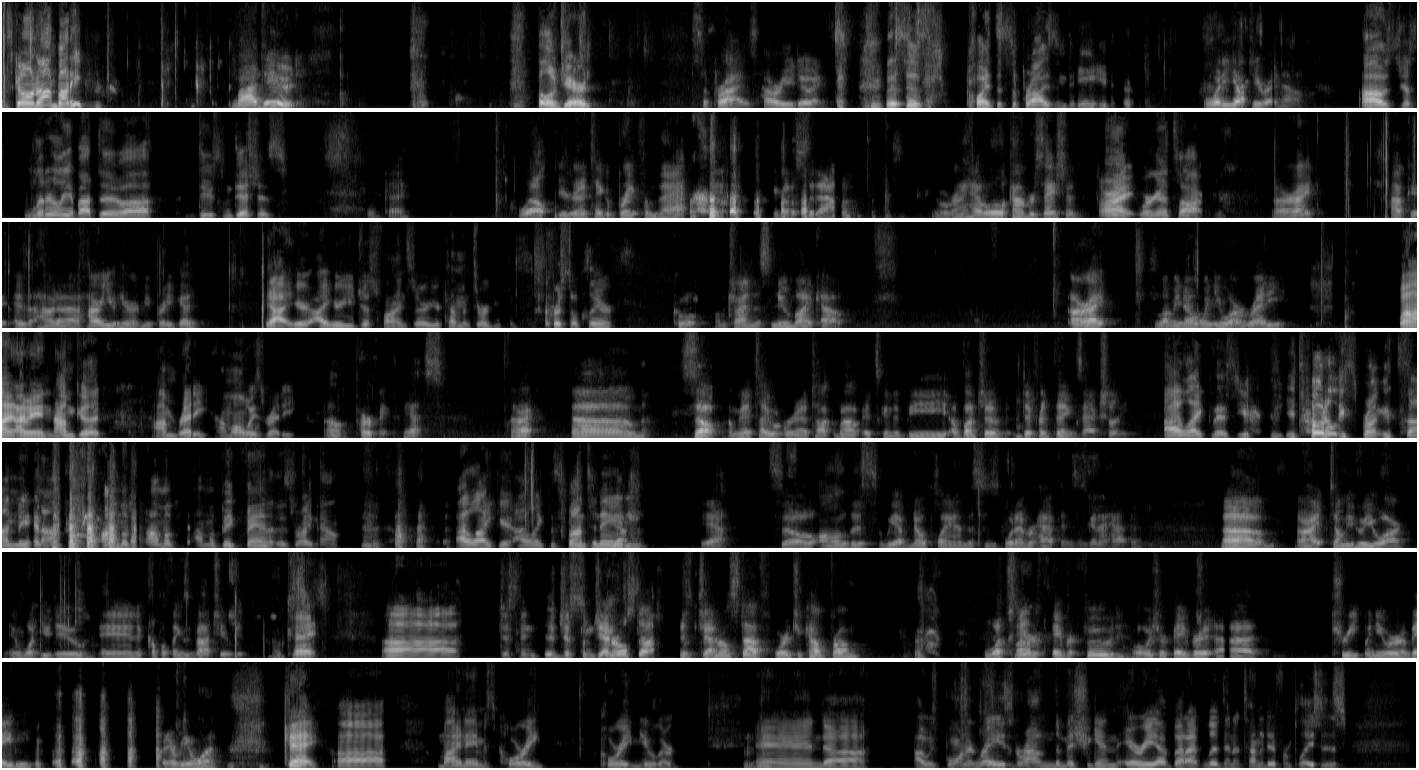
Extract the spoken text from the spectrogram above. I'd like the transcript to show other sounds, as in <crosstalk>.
What's going on, buddy? My dude, Hello, Jared. surprise. How are you doing? <laughs> This is quite the surprise indeed. What are you up to right now? I was just literally about to uh, do some dishes. Okay. Well, you're going to take a break from that. <laughs> and go sit down. And we're going to have a little conversation. All right, we're gonna talk. All right. How could, is how to how are you hearing me? Pretty good. Yeah, I hear I hear you just fine, sir. You're coming through crystal clear. Cool. I'm trying this new mic out. All right. Let me know when you are ready. Well, I, I mean, I'm good. I'm ready. I'm always ready. Oh, perfect. Yes. All right. Um, so I'm going to tell you what we're going to talk about. It's going to be a bunch of different things, actually. I like this. You you totally sprung this on me, and I'm I'm a <laughs> I'm a I'm a big fan of this right now. I like it. I like the spontaneity. Yeah. So all of this, we have no plan. This is whatever happens is going to happen. Um, all right. Tell me who you are and what you do, and a couple things about you. Okay. Uh, just in just some general stuff. Just general stuff. Where'd you come from? <laughs> What's your favorite food? What was your favorite uh, treat when you were a baby? <laughs> Whatever you want. Okay. Uh, my name is Corey, Corey Mueller, Mhm. and uh, I was born and raised around the Michigan area, but I've lived in a ton of different places.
